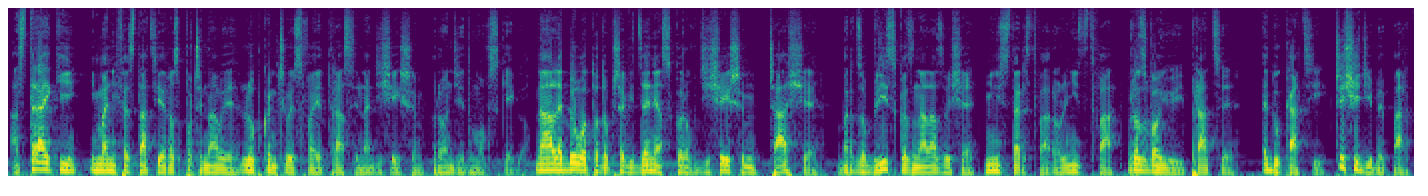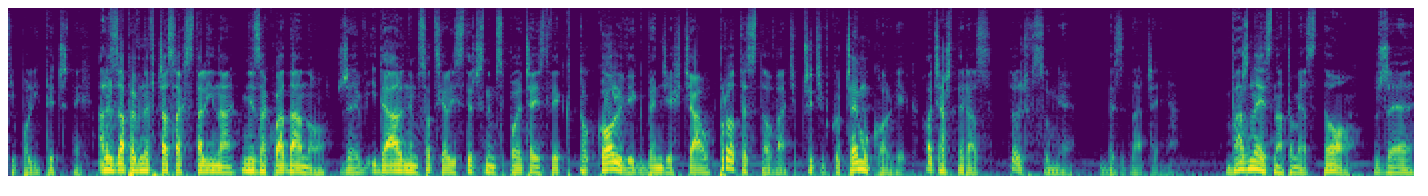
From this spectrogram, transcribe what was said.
a strajki i manifestacje rozpoczynały lub kończyły swoje trasy na dzisiejszym rondzie Dmowskiego. No ale było to do przewidzenia, skoro w dzisiejszym czasie bardzo blisko znalazły się Ministerstwa Rolnictwa, Rozwoju i Pracy, edukacji czy siedziby partii politycznych. Ale zapewne w czasach Stalina nie zakładano, że w idealnym socjalistycznym społeczeństwie ktokolwiek będzie chciał protestować przeciwko czemukolwiek, chociaż teraz to już w sumie bez znaczenia. Ważne jest natomiast to, że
